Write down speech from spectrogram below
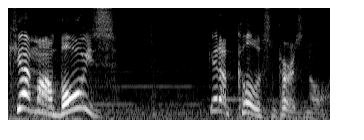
Come on, boys! Get up close and personal.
